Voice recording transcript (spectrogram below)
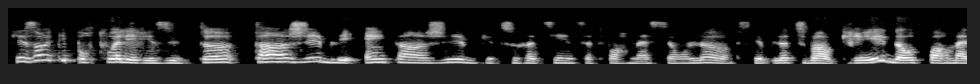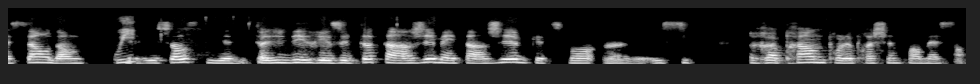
Quels ont été pour toi les résultats tangibles et intangibles que tu retiens de cette formation-là? Parce que là, tu vas créer d'autres formations, donc oui. il y a des choses qui, tu as eu des résultats tangibles, intangibles que tu vas euh, aussi reprendre pour la prochaine formation.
